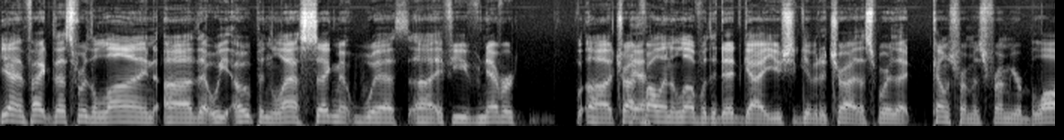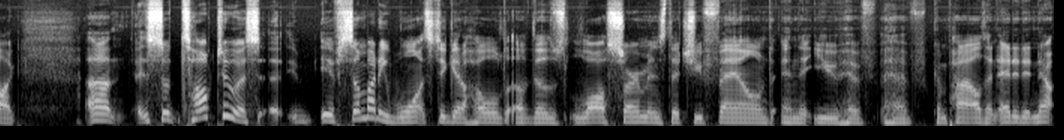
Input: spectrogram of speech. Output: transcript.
Yeah, in fact, that's where the line uh, that we opened last segment with uh, if you've never uh, tried Yeah. falling in love with a dead guy, you should give it a try. That's where that comes from, is from your blog. Um, so, talk to us uh, if somebody wants to get a hold of those lost sermons that you found and that you have, have compiled and edited. Now,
